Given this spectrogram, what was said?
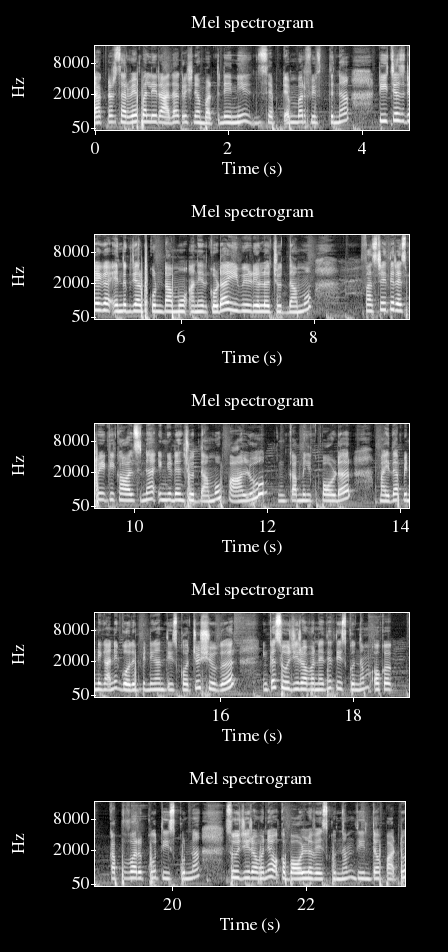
డాక్టర్ సర్వేపల్లి రాధాకృష్ణ బర్త్డేని సెప్టెంబర్ ఫిఫ్త్న టీచర్స్ డేగా ఎందుకు జరుపుకుంటాము అనేది కూడా ఈ వీడియోలో చూద్దాము. ఫస్ట్ అయితే రెసిపీకి కావాల్సిన ఇంగ్రీడియంట్స్ చూద్దాము. పాలు ఇంకా మిల్క్ పౌడర్ మైదా పిండి కానీ గోధుమ పిండి కానీ తీసుకోవచ్చు షుగర్. ఇంకా సూజీ రవ్వ అనేది తీసుకుందాం. ఒక కప్పు వరకు తీసుకున్న సూజీ రవ్వని ఒక బౌల్లో వేసుకుందాం. దీంతో పాటు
